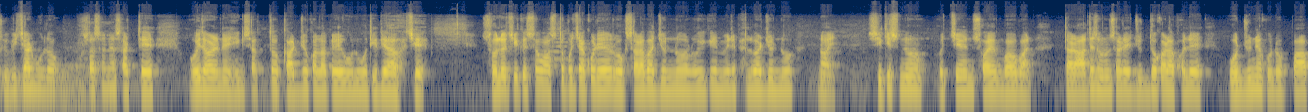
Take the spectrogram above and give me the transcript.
সুবিচারমূলক প্রশাসনের স্বার্থে ওই ধরনের হিংসাত্মক কার্যকলাপে অনুমতি দেওয়া হয়েছে। শল্য চিকিৎসক অস্ত্রোপচার করে রোগ সারাবার জন্য, রোগীকে মেরে ফেলবার জন্য নয়। শ্রীকৃষ্ণ হচ্ছেন স্বয়ং ভগবান। তার আদেশ অনুসারে যুদ্ধ করার ফলে অর্জুনের কোনো পাপ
